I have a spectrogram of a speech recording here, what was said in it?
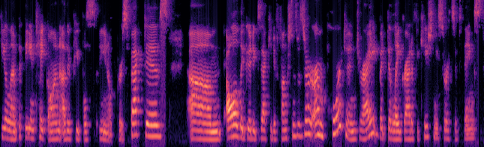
feel empathy and take on other people's you know perspectives um, all the good executive functions which are, are, important, right? But delay gratification, these sorts of things.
